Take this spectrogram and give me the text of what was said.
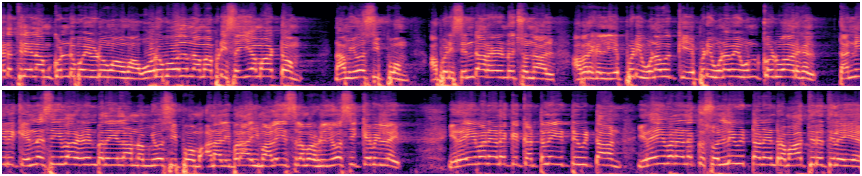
இடத்திலே நாம் கொண்டு போய் விடுவோமா? ஒருபோதும் நாம் அப்படி செய்ய மாட்டோம். நாம் யோசிப்போம் அப்படி சென்றார்கள் என்று சொன்னால் அவர்கள் எப்படி உணவுக்கு எப்படி உணவை உட்கொள்வார்கள்? தண்ணீருக்கு என்ன செய்வார்கள் என்பதையெல்லாம் நாம் யோசிப்போம். ஆனால் இப்ராஹிம் அலை இஸ்லாம் அவர்கள் யோசிக்கவில்லை. இறைவன் எனக்கு கட்டளையிட்டு விட்டான் இறைவன் எனக்கு சொல்லிவிட்டான் என்ற மாத்திரத்திலேயே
